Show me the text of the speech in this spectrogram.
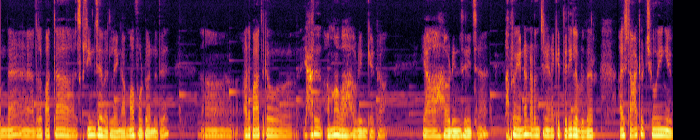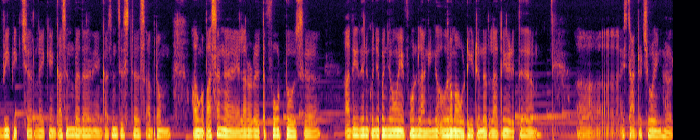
வந்தேன். அதில் பார்த்தா ஸ்க்ரீன்ஸே வரல. எங்கள் அம்மா ஃபோட்டோ இருந்தது. அதை பார்த்துட்டு யார்? அம்மாவா? அப்படின்னு கேட்டா யா அப்படின்னு சிரித்தேன் அப்புறம் என்ன நடந்துச்சுன்னு எனக்கே தெரியல brother I started showing every picture like என் கசின் பிரதர் என் கசின் சிஸ்டர்ஸ் அப்புறம் அவங்க பசங்க எல்லாரோட எடுத்த ஃபோட்டோஸு அது இதுன்னு கொஞ்சம் கொஞ்சம் என் ஃபோனில் அங்கங்கே ஓரமாக ஒட்டிக்கிட்டு இருந்தது எல்லாத்தையும் எடுத்து ஐ ஸ்டார்டட் ஷோயிங் ஹர்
